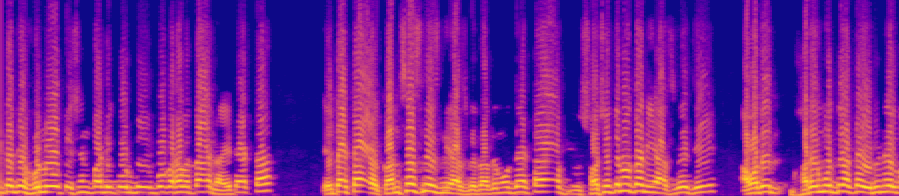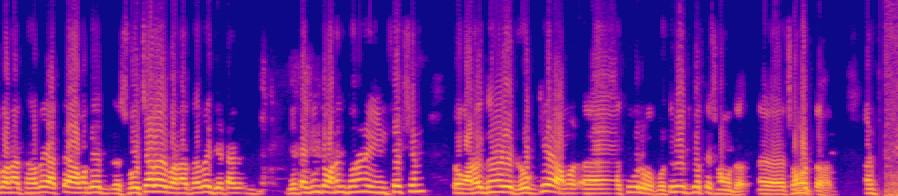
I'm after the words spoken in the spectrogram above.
এটা যে হলো পেশেন্ট পার্টি করবে উপকার হবে তাই নয় এটা একটা এটা একটা কনসিয়াসনেস নিয়ে আসবে তাদের মধ্যে একটা সচেতনতা নিয়ে আসবে যে আমাদের ঘরের মধ্যে একটা ইউরিনাল বানাতে হবে একটা আমাদের শৌচালয় বানাতে হবে যেটা যেটা কিন্তু অনেক ধরনের ইনফেকশন এবং অনেক ধরনের রোগকে আমা- আহ, কি বলব প্রতিরোধ করতে সমর্থ হবে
